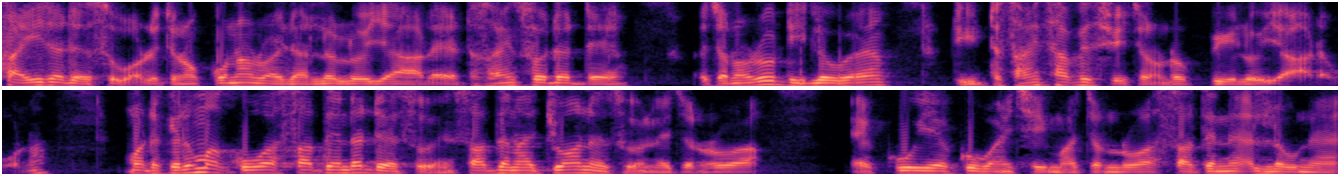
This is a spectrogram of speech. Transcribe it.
စာရေးတတ်တယ်ဆိုတော့ကျွန်တော် content writer လုပ်လို့ရတယ် design ဆွဲတတ်တယ်အဲကျွန်တော်တို့ဒီလိုပဲဒီ design service တွေကျွန်တော်တို့ပေးလို့ရတယ်ပေါ့နော်။ဥပမာတကယ်လို့မှကိုကစာသင်တတ်တယ်ဆိုရင်စာသင်တာကျွမ်းတယ်ဆိုရင်လည်းကျွန်တော်တို့ကအဲကိုယ့်ရဲ့ကိုယ်ပိုင်ချိန်မှာကျွန်တော်တို့ကစာသင်တဲ့အလုပ်နဲ့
